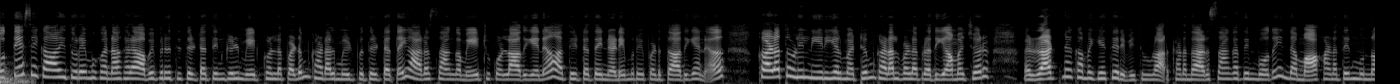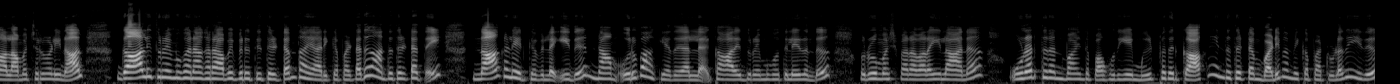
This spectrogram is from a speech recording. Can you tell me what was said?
உத்தேச காலி துறைமுக நகர அபிவிருத்தி திட்டத்தின் கீழ் மேற்கொள்ளப்படும் கடல் மீட்பு திட்டத்தை அரசாங்கம் ஏற்றுக்கொள்ளாது என அத்திட்டத்தை நடைமுறைப்படுத்தாது என கடத்தொழில் நீரியல் மற்றும் கடல்வள பிரதி அமைச்சர் ரட்னகமைய தெரிவித்துள்ளார். கடந்த அரசாங்கத்தின் போது இந்த மாகாணத்தின் முன்னாள் அமைச்சர்களினால் காலி துறைமுக நகர அபிவிருத்தி திட்டம் தயாரிக்கப்பட்டது. அந்த திட்டத்தை நாங்கள் ஏற்கவில்லை. இது நாம் உருவாக்கியது அல்ல. காலி துறைமுகத்திலிருந்து ரூமேஸ்வர வரையிலான உணர்திறன் வாய்ந்த பகுதியை மீட்பதற்காக இந்த திட்டம் வடிவமைக்கப்பட்டுள்ளது. இது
